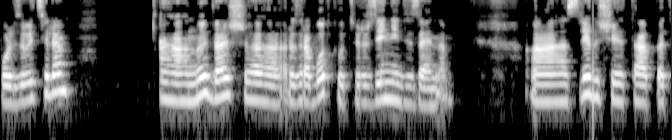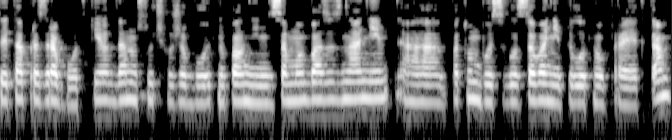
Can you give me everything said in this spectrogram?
пользователя. Ну и дальше разработка и утверждение дизайна. Следующий этап – это этап разработки. В данном случае уже будет наполнение самой базы знаний, потом будет согласование пилотного проекта,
